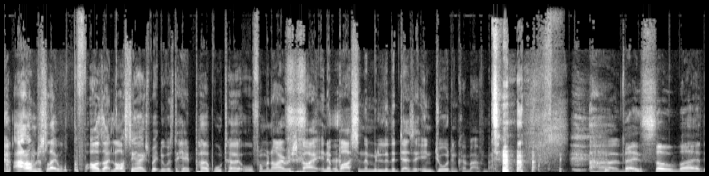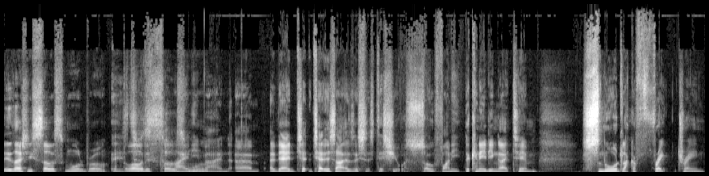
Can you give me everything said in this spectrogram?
And I'm just like, what the f-? I was like, last thing I expected was to hear Purple Turtle from an Irish guy in a bus in the middle of the desert in Jordan come back from um, that is so bad. It's actually so small, bro. The world is so tiny, small. man. Um, and then check, check this out. This is- this shit was so funny. The Canadian guy Tim snored like a freight train,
